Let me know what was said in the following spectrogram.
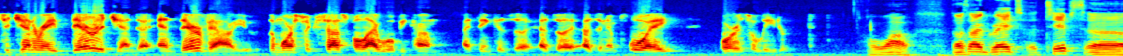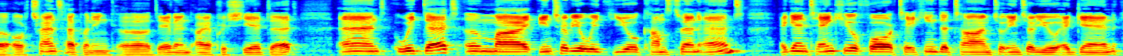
to generate their agenda and their value, the more successful I will become. I think as a as a as an employee or as a leader. Oh wow, those are great uh, tips uh, or trends happening, uh, Dave, and I appreciate that. And with that, uh, my interview with you comes to an end. Again, thank you for taking the time to interview again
